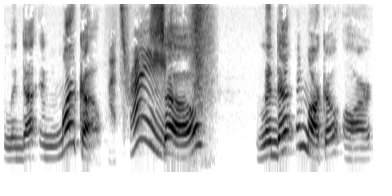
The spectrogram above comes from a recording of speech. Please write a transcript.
Linda and Marco. That's right. So, Linda and Marco are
